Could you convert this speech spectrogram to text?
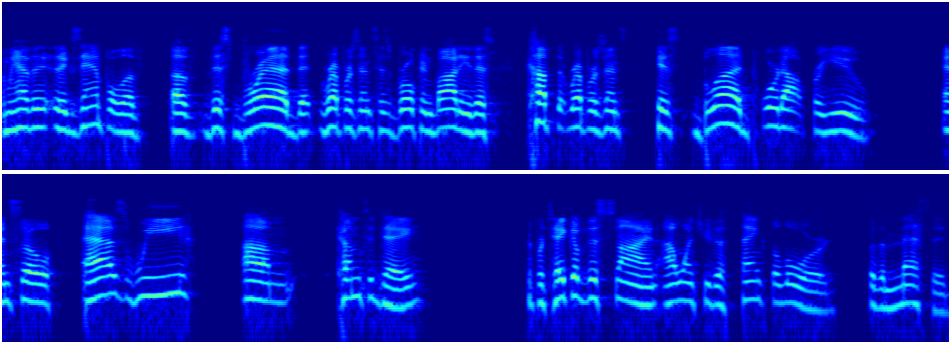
And we have an example of, of this bread that represents his broken body, this cup that represents his blood poured out for you. And so, as we um, come today to partake of this sign, I want you to thank the Lord for the message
